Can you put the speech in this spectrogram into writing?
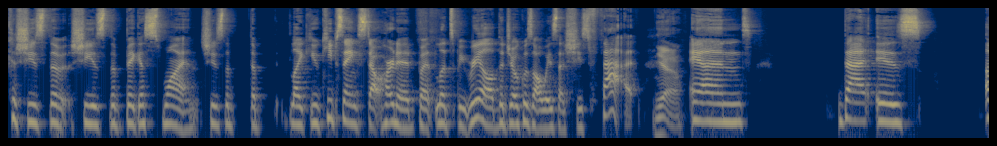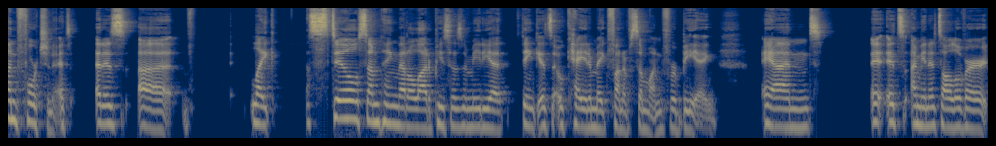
because she's the she's the biggest one. She's the the like you keep saying stout hearted, but let's be real. The joke was always that she's fat, Yeah. and that is unfortunate. It is uh like still something that a lot of pieces of media think it's okay to make fun of someone for being, and it, it's I mean it's all over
